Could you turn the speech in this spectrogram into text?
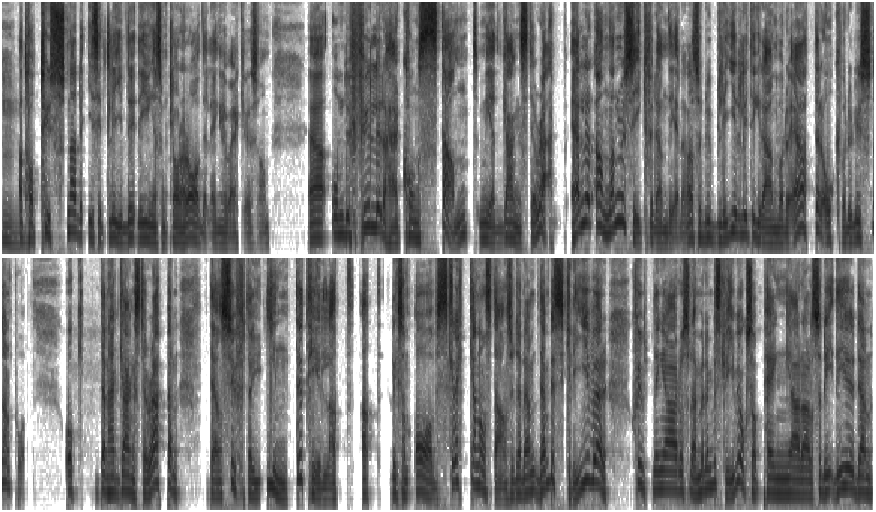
Mm. Att ha tystnad i sitt liv, det, det, är ingen som klarar av det längre verkar det som. Uh, om du fyller det här konstant med gangsterrap, eller annan musik för den delen, alltså du blir lite grann vad du äter och vad du lyssnar på. Och den här gangsterrappen, den syftar ju inte till att, att liksom avskräcka någonstans, utan den, den beskriver skjutningar och sådär, men den beskriver också pengar. Alltså det, det är ju den,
